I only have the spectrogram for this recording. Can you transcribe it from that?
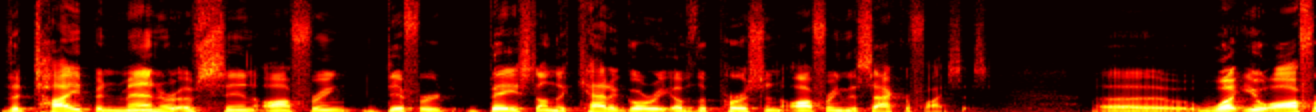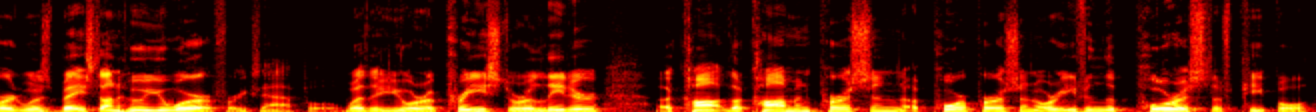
the type and manner of sin offering differed based on the category of the person offering the sacrifices. Uh, what you offered was based on who you were, for example, whether you were a priest or a leader, a com the common person, a poor person, or even the poorest of people,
